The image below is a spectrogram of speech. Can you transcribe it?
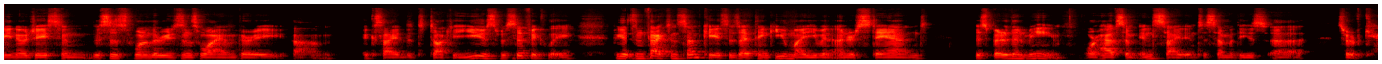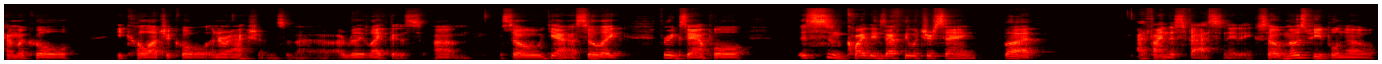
you know, Jason, this is one of the reasons why I'm very um, excited to talk to you specifically because in fact in some cases i think you might even understand this better than me or have some insight into some of these uh, sort of chemical ecological interactions and i, I really like this. Um, so yeah so like for example this isn't quite exactly what you're saying but i find this fascinating. So most people know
